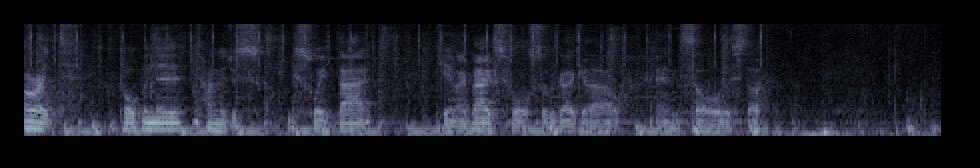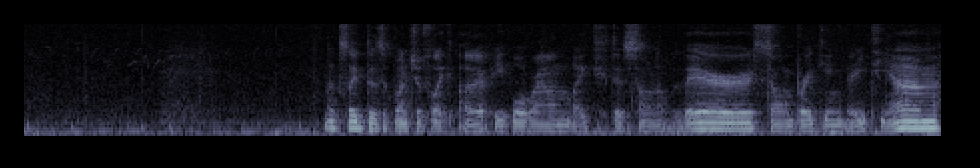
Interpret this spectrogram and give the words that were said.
Alright, I've opened it. Time to just quickly swipe that. Okay, my bag's full, so we gotta get out and sell all this stuff. Looks like there's a bunch of like other people around. Like there's someone over there, someone breaking the ATM.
